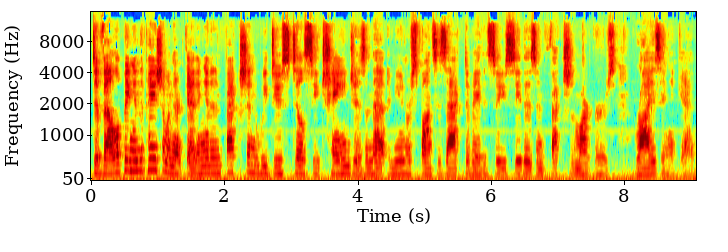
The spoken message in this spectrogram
developing in the patient, when they're getting an infection, we do still see changes and that immune response is activated. So you see those infection markers rising again.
